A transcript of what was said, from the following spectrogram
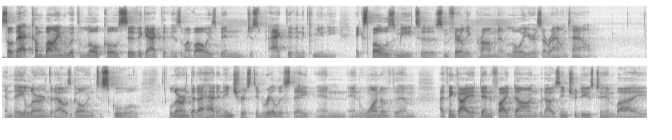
So that combined with local civic activism, I've always been just active in the community, exposed me to some fairly prominent lawyers around town and they learned that I was going to school, learned that I had an interest in real estate, and and one of them, I think I identified Don, but I was introduced to him by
